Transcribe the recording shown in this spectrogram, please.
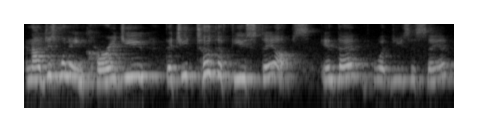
and I just want to encourage you that you took a few steps. Isn't that what Jesus said?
